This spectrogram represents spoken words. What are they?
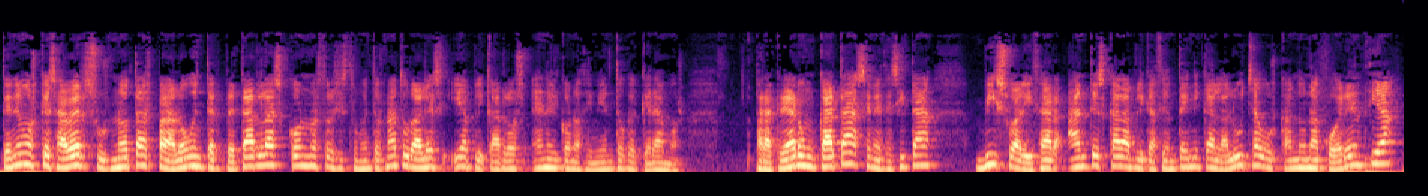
tenemos que saber sus notas para luego interpretarlas con nuestros instrumentos naturales y aplicarlos en el conocimiento que queramos. Para crear un kata se necesita visualizar antes cada aplicación técnica en la lucha buscando una coherencia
